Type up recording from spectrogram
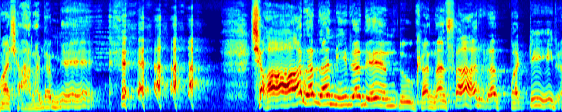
మా శారదమ్మే. శారద నిరదేందు ఘనసార పటీర.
